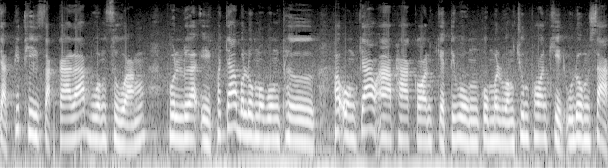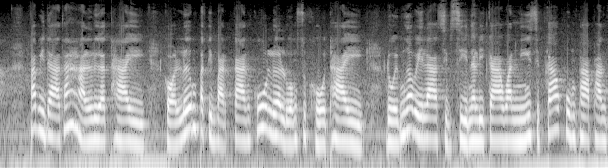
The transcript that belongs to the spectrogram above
จัดพิธีสักการะบวงสรวงพลเรือเอกพระเจ้าบรมวงศ์เธอ พระองค์เจ้าอาภากรเกียรติวงศ์กรมหลวงชุมพรเขตอุดมศักดิ์พระบิดาทหารเรือไทย ก่อนเริ่มปฏิบัติการกู้เรือหลวงสุขโขทัย โดยเมื่อเวลา 14 นาฬิกาวันนี้ 19 กุมภาพันธ์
